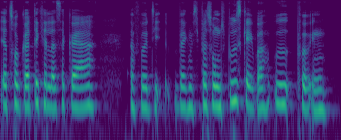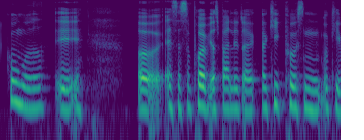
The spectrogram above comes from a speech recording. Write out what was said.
jeg tror godt, det kan lade sig gøre at få de, hvad kan man sige, personens budskaber ud på en god måde. Øh, og altså, så prøver vi også bare lidt at, at kigge på, sådan, okay,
